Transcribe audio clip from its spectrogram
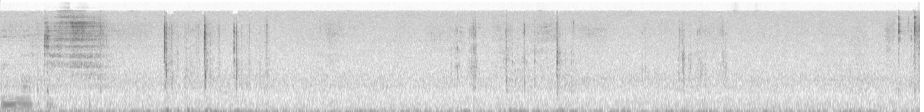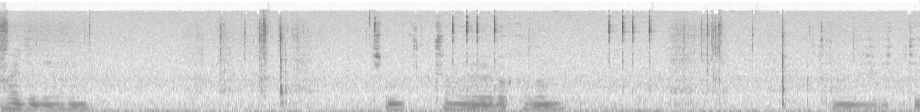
Natif. Haydi diyelim. Şimdi temele bakalım. Tamam bitti.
